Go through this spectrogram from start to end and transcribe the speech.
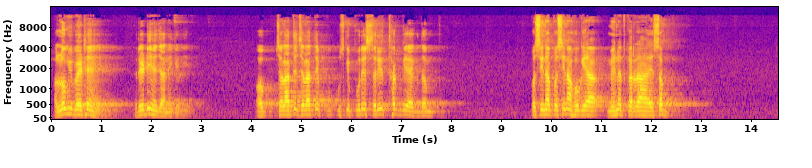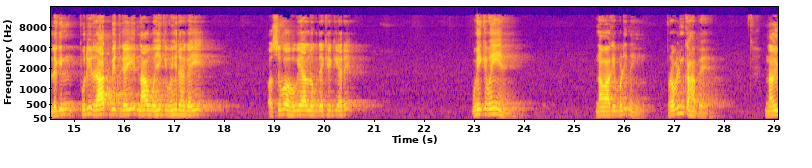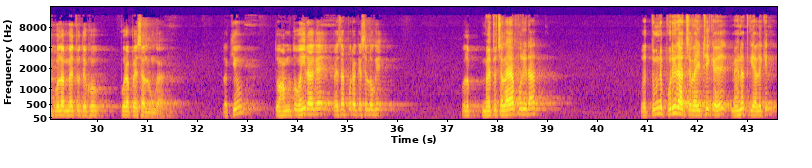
और लोग भी बैठे हैं, रेडी हैं जाने के लिए। और चलाते चलाते उसके पूरे शरीर थक गया एकदम। पसीना पसीना हो गया, मेहनत कर रहा है सब। लेकिन पूरी रात बीत गई, नाव वहीं की वहीं रह गई। और सुबह हो गया, लोग देखे कि अरे, वहीं के वहीं है। नाव आगे बढ़ी नहीं प्रॉब्लम कहाँ पे है? नाविक बोला, मैं तो देखो, पूरा पैसा लूँगा। बोला, क्यों? तो हम तो वहीं रह गए, पैसा पूरा कैसे लोगे? बोला, मैं तो चलाया पूरी रात। बोले, तुमने पूरी रात चलाई, ठीक है, मेहनत किया, लेकिन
